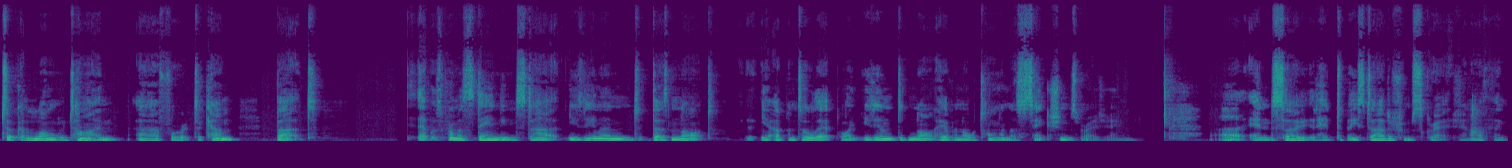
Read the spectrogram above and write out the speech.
took a long time uh, for it to come, but that was from a standing start. New Zealand does not, you know, up until that point, New Zealand did not have an autonomous sanctions regime. Uh, and so it had to be started from scratch. And I think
